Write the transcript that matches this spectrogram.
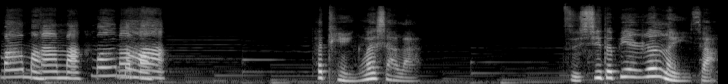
妈妈，妈妈，妈妈！”他停了下来。仔细的辨认了一下，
